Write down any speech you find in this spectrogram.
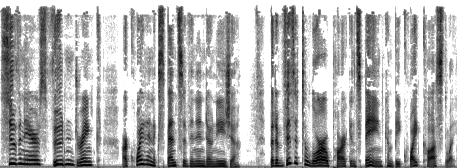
Souvenirs, food, and drink are quite inexpensive in Indonesia, but a visit to Loro Park in Spain can be quite costly.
